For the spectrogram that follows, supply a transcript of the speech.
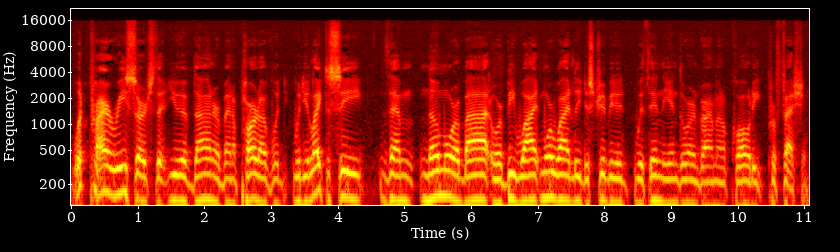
what prior research that you have done or been a part of would would you like to see them know more about or be wide, more widely distributed within the indoor environmental quality profession?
